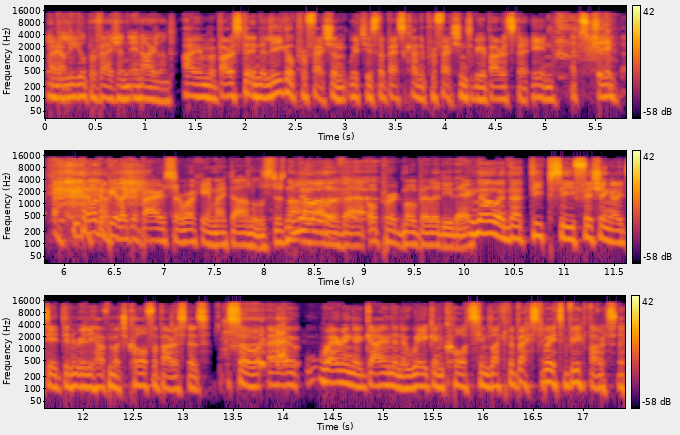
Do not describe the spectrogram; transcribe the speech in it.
in I the am. legal profession in Ireland. I am a barrister in the legal profession, which is the best kind of profession to be a barrister in. That's true. You don't want to be like a barrister working at McDonald's. There's not a lot of uh, upward mobility there. No, and that deep sea fishing I did didn't really have much call for barristers. So uh, wearing a gown and a wig in court seemed like the best way to be a barrister.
